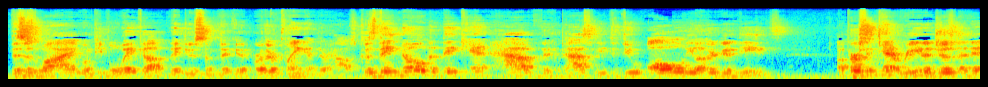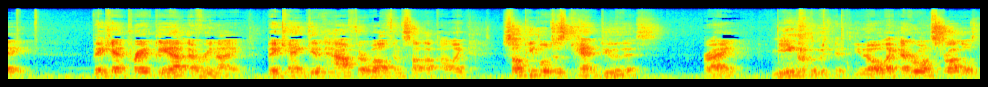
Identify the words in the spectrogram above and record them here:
This is why when people wake up, they do some dhikr or they're playing at their house because they know that they can't have the capacity to do all the other good deeds. A person can't read a juz a day. They can't pray qiyam every night. They can't give half their wealth in sadaqah. Like some people just can't do this, right? Me included, you know, like everyone struggles.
